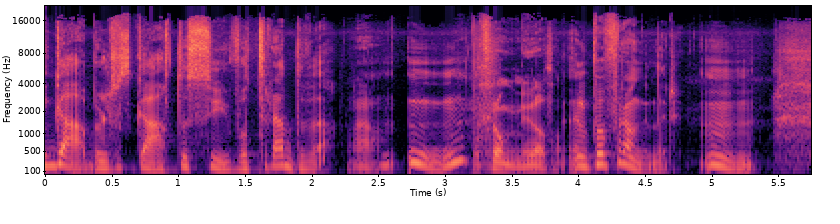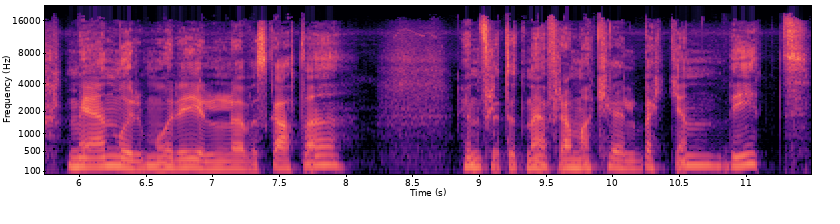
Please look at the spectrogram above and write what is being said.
I Gabels gate 37. Ja. På Frogner, altså. På Frogner. Mm. Med en mormor i Gyldenløves gate. Hun flyttet ned fra Makrellbekken dit.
